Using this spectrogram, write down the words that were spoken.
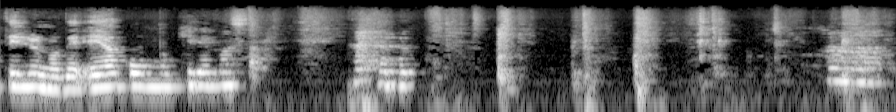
っているのでエアコンも切れました。あ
